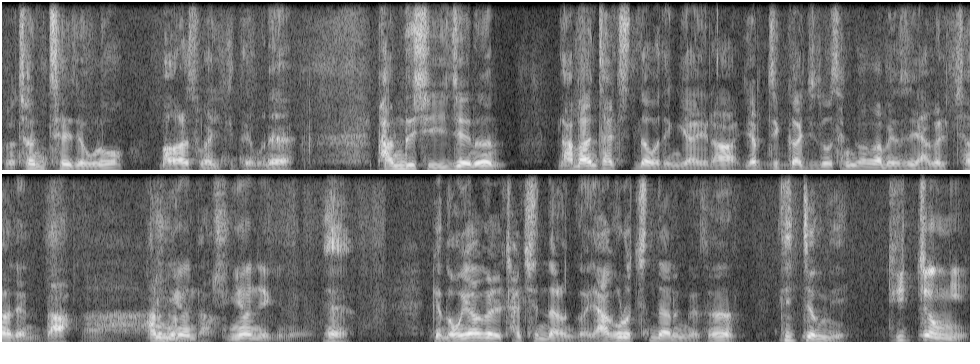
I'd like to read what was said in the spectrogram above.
그렇죠. 전체적으로 망할 수가 있기 때문에 반드시 이제는 나만 잘 친다고 된 게 아니라 옆집까지도 생각하면서 약을 쳐야 된다 하는 중요한, 겁니다. 중요한 얘기네요. 예. 그러니까 농약을 잘 친다는 거, 약으로 친다는 것은 뒷정리. 뒷정리.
